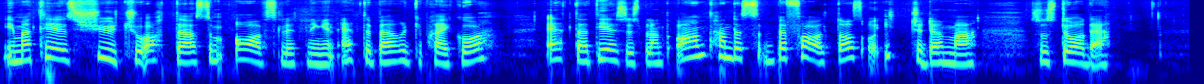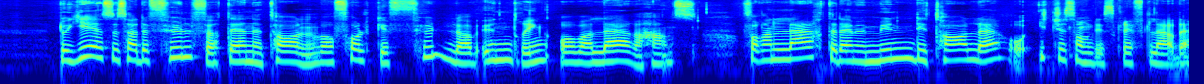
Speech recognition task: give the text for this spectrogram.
I Matteus 7,28, som avslutningen etter bergepreika, etter at Jesus bl.a. hadde befalt oss å ikke dømme, så står det Da Jesus hadde fullført denne talen, var folket fulle av undring over læret hans, for han lærte dem med myndig tale og ikke som de skriftlærde.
